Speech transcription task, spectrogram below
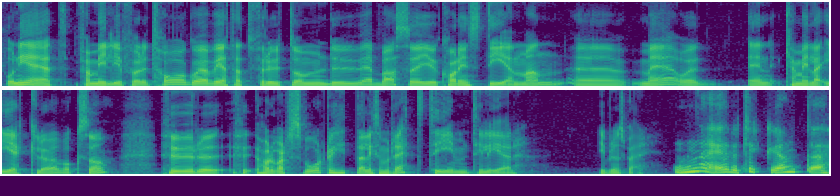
Och ni är ett familjeföretag och jag vet att förutom du Ebba så är ju Karin Stenman eh, med och en Camilla Eklöv också. Hur, hur har det varit svårt att hitta liksom rätt team till er i Brunsberg? Nej, det tycker jag inte.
